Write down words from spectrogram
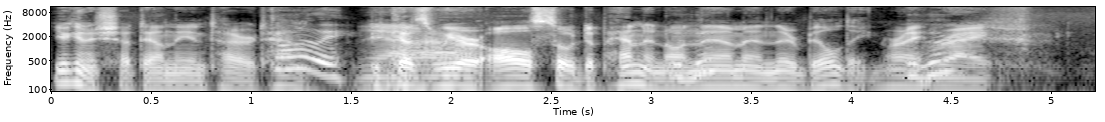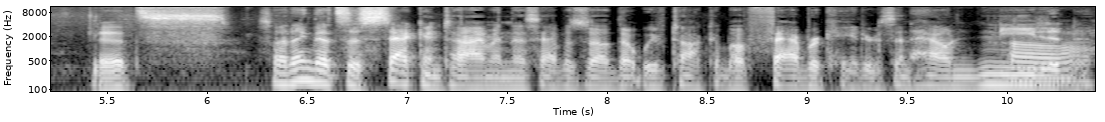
You're going to shut down the entire town Totally. Mm-hmm. because we are all so dependent on them and their building, right? Right. It's So I think that's the second time in this episode that we've talked about fabricators and how needed Oh.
